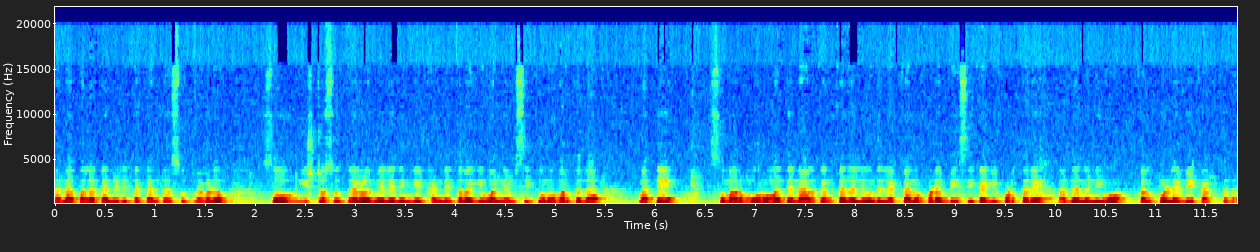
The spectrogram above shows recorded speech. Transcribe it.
ಘನಫಲ ಕಂಡುಹಿಡಿತಕ್ಕಂಥ ಸೂತ್ರಗಳು. ಸೊ ಇಷ್ಟು ಸೂತ್ರಗಳ ಮೇಲೆ ನಿಮಗೆ ಖಂಡಿತವಾಗಿ ಒನ್ ಎಂ ಸಿ ಕ್ಯೂನು ಬರ್ತದೆ. ಮತ್ತು ಸುಮಾರು ಮೂರು ಮತ್ತು ನಾಲ್ಕು ಅಂಕದಲ್ಲಿ ಒಂದು ಲೆಕ್ಕನೂ ಕೂಡ ಬೇಸಿಕ್ ಆಗಿ ಕೊಡ್ತಾರೆ. ಅದನ್ನು ನೀವು ಕಲ್ಕೊಳ್ಳೇಬೇಕಾಗ್ತದೆ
